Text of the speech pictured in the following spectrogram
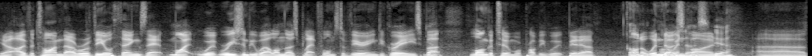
you know, over time they'll reveal things that might work reasonably well on those platforms to varying degrees, but longer term will probably work better on, a Windows, phone. yeah. Uh,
